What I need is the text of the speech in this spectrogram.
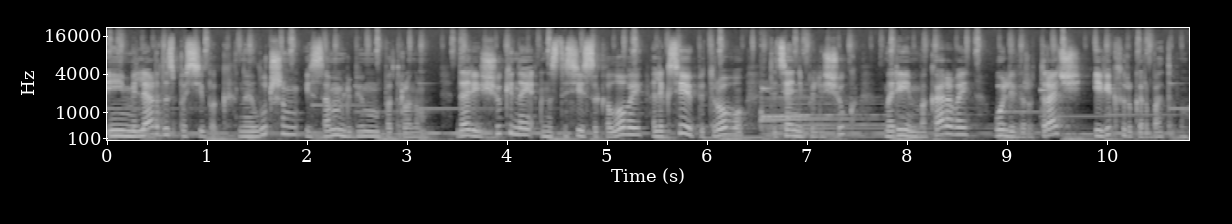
и миллиарды спасибок наилучшим и самым любимым патронам. Дарье Щукиной, Анастасии Соколовой, Алексею Петрову, Татьяне Полищук, Марии Макаровой, Оливеру Трач и Виктору Горбатову.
